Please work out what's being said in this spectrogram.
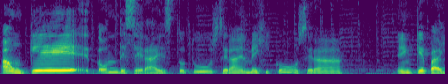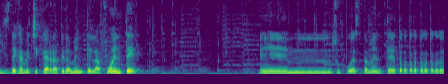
Aunque, ¿dónde será esto tú? ¿Será en México o será en qué país? Déjame checar rápidamente la fuente. Em, supuestamente, toco, toco, toco, toco,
